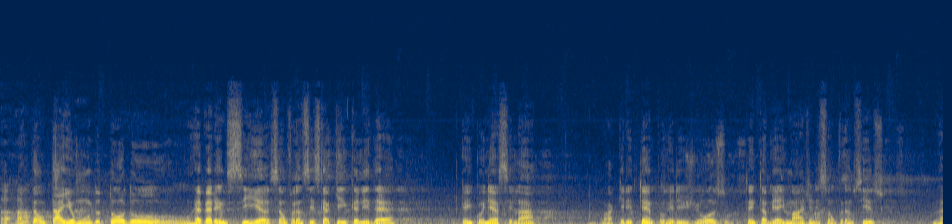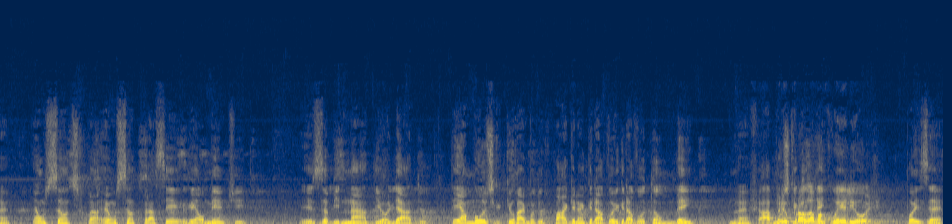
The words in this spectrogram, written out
Aham. Então tá aí o mundo todo reverencia São Francisco aqui em Canidé. Quem conhece lá, aquele templo religioso, tem também a imagem de São Francisco, né? É um santo pra- é um santo para ser realmente examinado e olhado. Tem a música que o Raimundo Fagner gravou e gravou tão bem, né? Já abriu o Música que programa tem- com ele hoje. Pois é,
